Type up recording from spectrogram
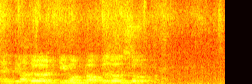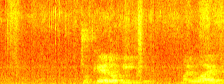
and the other team of doctors also took care of the, my wife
